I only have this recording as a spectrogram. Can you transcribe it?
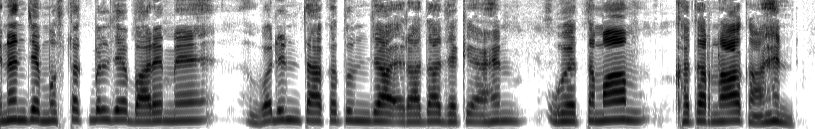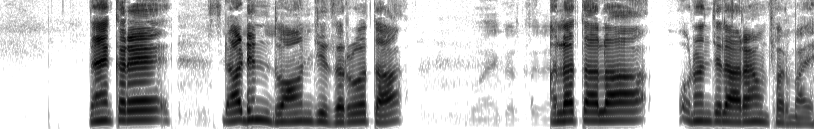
इन्हनि जे मुस्तक़बिल जे बारे में वॾियुनि ताक़तुनि जा इरादा जेके आहिनि उहे तमामु ख़तरनाक आहिनि तंहिं करे ॾाढी दुआउनि जी ज़रूरत आहे अलाह ताला उन्हनि जे लाइ आराम फ़र्माए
